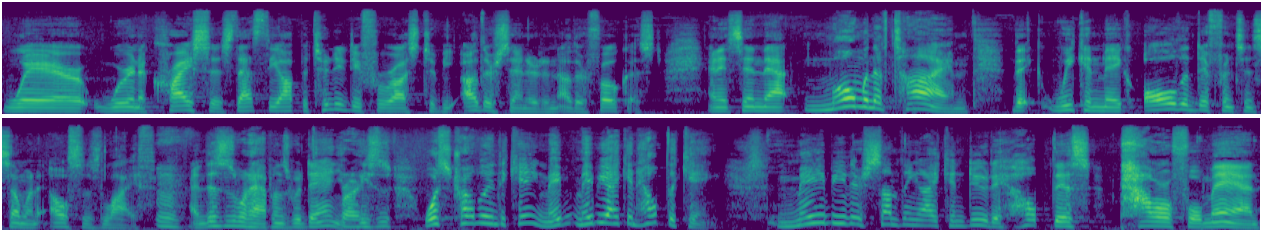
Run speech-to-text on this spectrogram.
where we're in a crisis, that's the opportunity for us to be other centered and other focused. And it's in that moment of time that we can make all the difference in someone else's life. Mm. And this is what happens with Daniel. Right. He says, What's troubling the king? Maybe, maybe I can help the king. Maybe there's something I can do to help this powerful man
